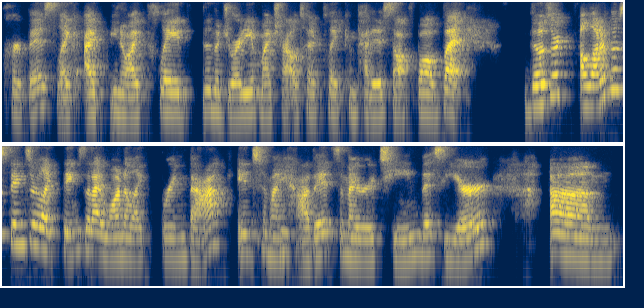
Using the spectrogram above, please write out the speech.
purpose. Like I, you know, I played the majority of my childhood, played competitive softball, but those are a lot of those things are like things that I want to like bring back into my mm-hmm. habits and my routine this year. Um,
